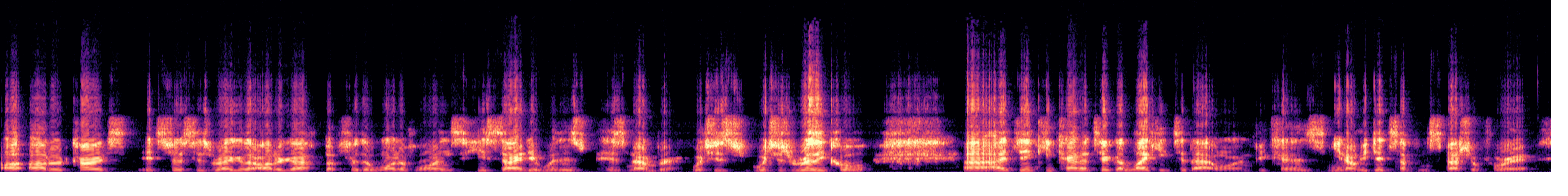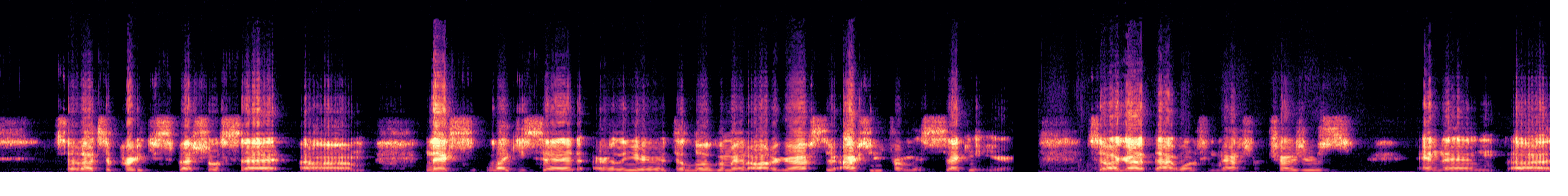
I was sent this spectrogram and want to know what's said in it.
autoed cards, it's just his regular autograph. But for the one of ones, he signed it with his, his number, which is which is really cool. Uh, I think he kind of took a liking to that one because you know he did something special for it. So that's a pretty special set. Um, next, like you said earlier, the Logo Man autographs, they're actually from his second year. So I got that one from National Treasures, and then uh,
